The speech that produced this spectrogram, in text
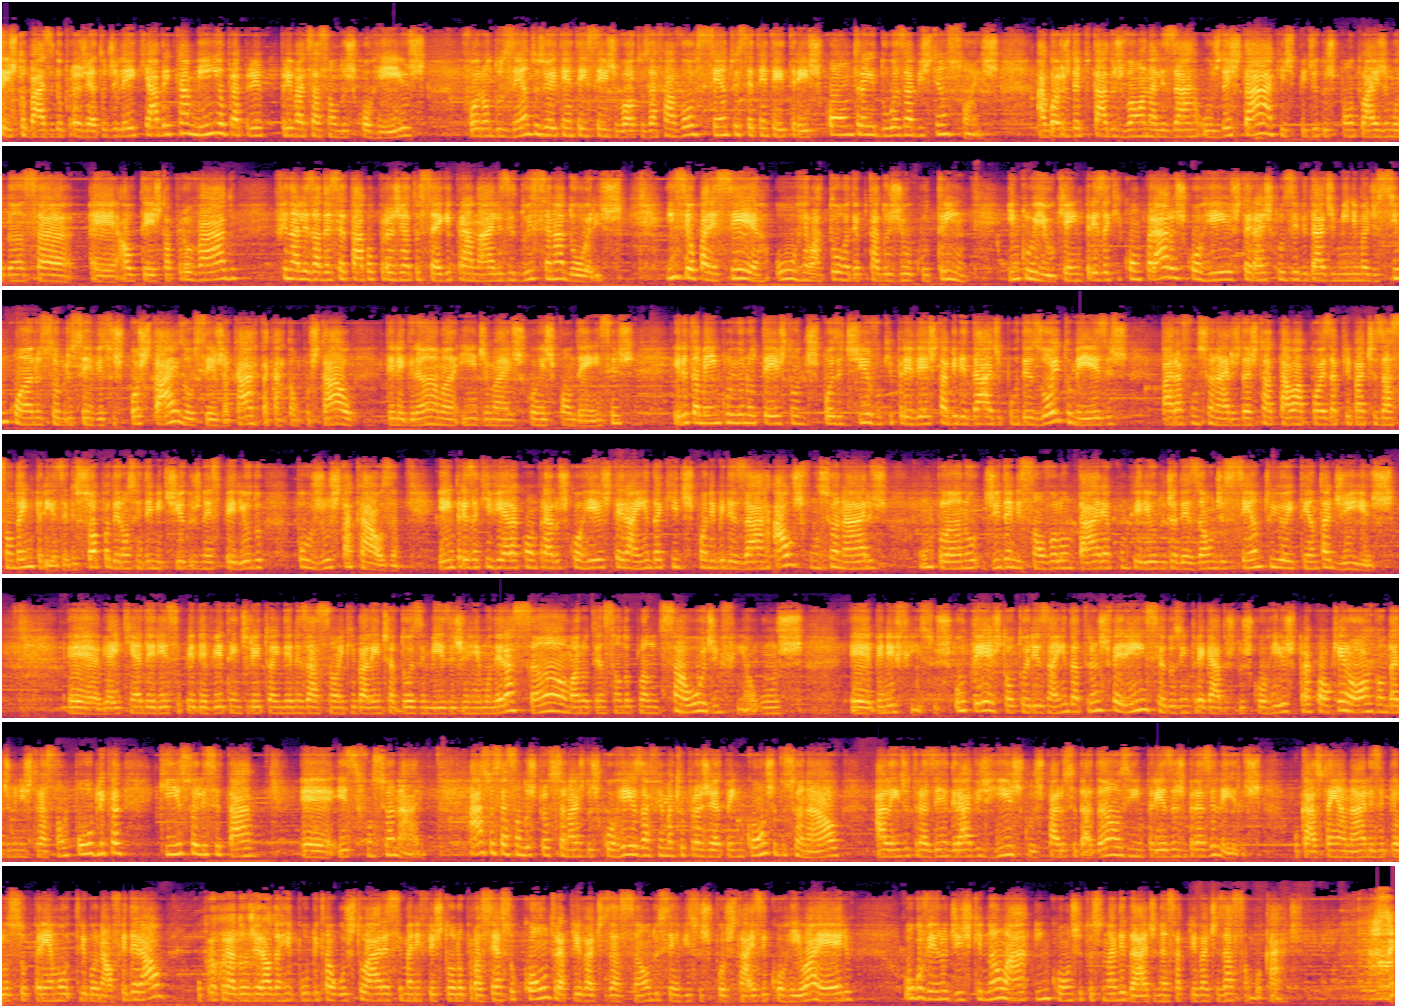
texto base do projeto de lei que abre caminho para a privatização dos Correios. Foram 286 votos a favor, 173 contra e duas abstenções. Agora os deputados vão analisar os destaques, pedidos pontuais de mudança é, ao texto aprovado. Finalizada essa etapa, o projeto segue para análise dos senadores. Em seu parecer, o relator, deputado Gil Coutrin, incluiu que a empresa que comprar os Correios terá exclusividade mínima de cinco anos sobre os serviços postais, ou seja, carta, cartão postal, telegrama e demais correspondências. Ele também incluiu no texto um dispositivo que prevê estabilidade por 18 meses para funcionários da estatal após a privatização da empresa. Eles só poderão ser demitidos nesse período por justa causa. E a empresa que vier a comprar os Correios terá ainda que disponibilizar aos funcionários um plano de demissão voluntária com período de adesão de 180 dias. É, e aí quem aderir a esse PDV tem direito à indenização equivalente a 12 meses de remuneração, manutenção do plano de saúde, enfim, alguns é, benefícios. O texto autoriza ainda a transferência dos empregados dos Correios para qualquer órgão da administração pública que solicitar é, esse funcionário. A Associação dos Profissionais dos Correios afirma que o projeto é inconstitucional, além de trazer graves riscos para os cidadãos e empresas brasileiras. O caso está em análise pelo Supremo Tribunal Federal. O Procurador-Geral da República, Augusto Aras, se manifestou no processo contra a privatização dos serviços postais e correio aéreo. O governo diz que não há inconstitucionalidade nessa privatização, Bocardi.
